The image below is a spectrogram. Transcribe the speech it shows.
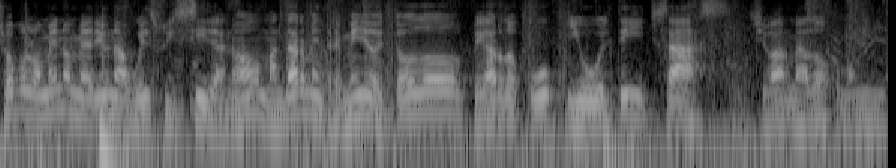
yo por lo menos me haría una will suicida, ¿no? Mandarme entre medio de todo, pegar dos Q y ulti y quizás llevarme a dos como mínimo.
